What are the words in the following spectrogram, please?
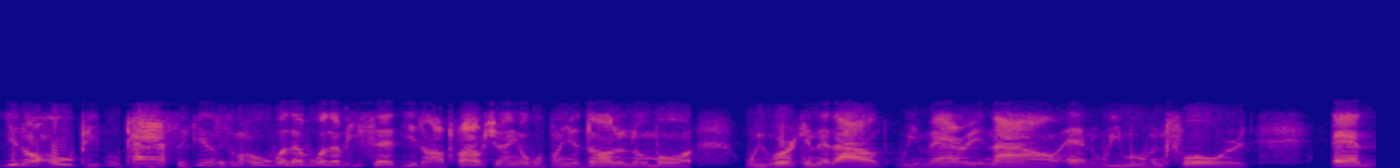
you know, hold people pass against them, hold whatever, whatever. He said, you know, I promise you, I ain't gonna whoop on your daughter no more. We working it out. We married now, and we moving forward. And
